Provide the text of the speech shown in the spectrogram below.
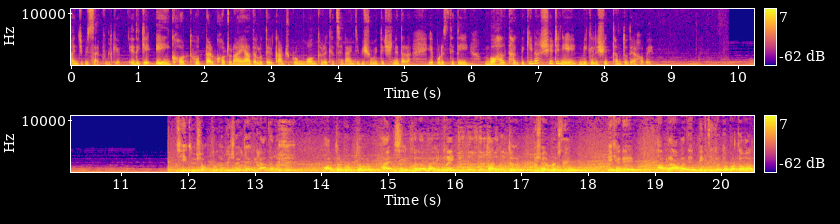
আইনজীবী সাইফুলকে। এদিকে এই হত্যার ঘটনায় আদালতের কার্যক্রম বন্ধ রেখেছেন আইনজীবী সমিতির নেতারা। এ পরিস্থিতি বহাল থাকবে কিনা সেটি নিয়ে বিকেলে সিদ্ধান্ত দেওয়া হবে। যেহেতু সম্পূর্ণ বিষয়টা এখানে আদালতের অন্তর্ভুক্ত আইন শৃঙ্খলা বাহিনী তদন্ত বিষয়বস্তু এখানে আমরা আমাদের ব্যক্তিগত মতামত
